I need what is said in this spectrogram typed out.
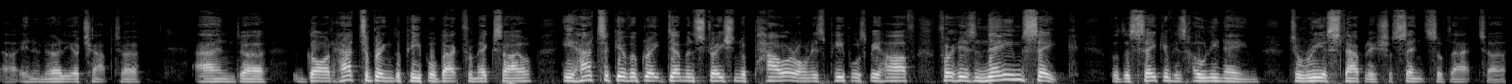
uh, in an earlier chapter. And uh, God had to bring the people back from exile. He had to give a great demonstration of power on his people's behalf for his name's sake, for the sake of his holy name, to re-establish a sense of that uh,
